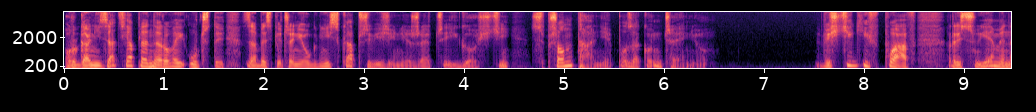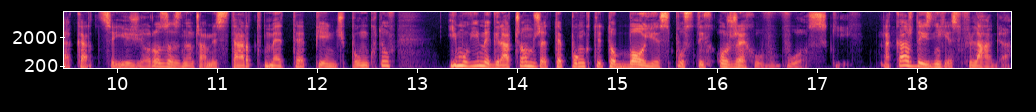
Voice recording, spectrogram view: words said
Organizacja plenerowej uczty, zabezpieczenie ogniska, przywiezienie rzeczy i gości, sprzątanie po zakończeniu. Wyścigi w pław. Rysujemy na kartce jezioro, zaznaczamy start, metę, pięć punktów i mówimy graczom, że te punkty to boje z pustych orzechów włoskich. Na każdej z nich jest flaga.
